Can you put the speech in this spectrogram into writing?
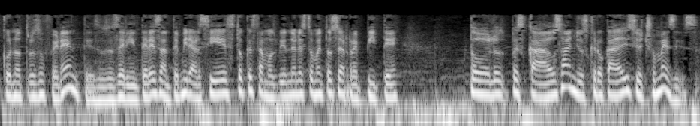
con otros oferentes. O sea, sería interesante mirar si esto que estamos viendo en este momento se repite todos los, pues cada dos años, creo cada 18 meses.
